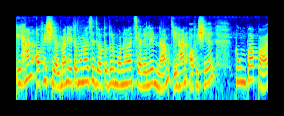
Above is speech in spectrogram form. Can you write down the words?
এহান অফিসিয়াল মানে এটা মনে হচ্ছে যতদূর মনে হয় চ্যানেলের নাম, এহান অফিসিয়াল, টুম্পা পাল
